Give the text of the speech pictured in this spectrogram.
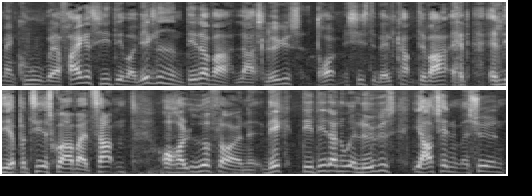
Man kunne være fræk at sige, at det var i virkeligheden det, der var Lars Lykkes drøm i sidste valgkamp. Det var, at alle de her partier skulle arbejde sammen og holde yderfløjerne væk. Det er det, der nu er lykkedes i aftalen med Syrien,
